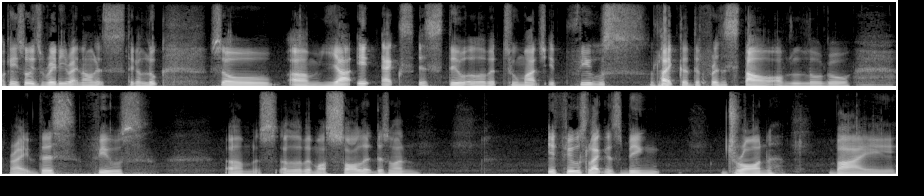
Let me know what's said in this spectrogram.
okay so it's ready right now. Let's take a look. So um yeah 8x is still a little bit too much. It feels like a different style of the logo right? This feels um a little bit more solid this one. It feels like it's being drawn by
